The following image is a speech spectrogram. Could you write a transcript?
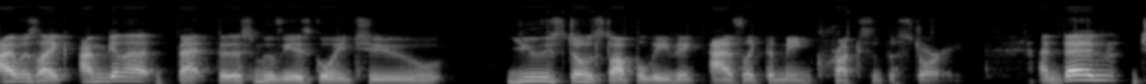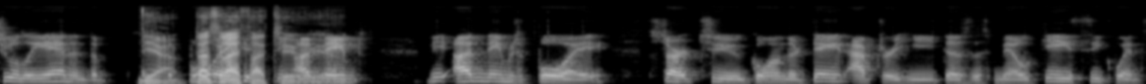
I was like, I'm gonna bet that this movie is going to use Don't Stop Believing as like the main crux of the story. And then Julianne and the Yeah, the boy, that's what I thought too. Unnamed, the unnamed boy start to go on their date after he does this male gaze sequence.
